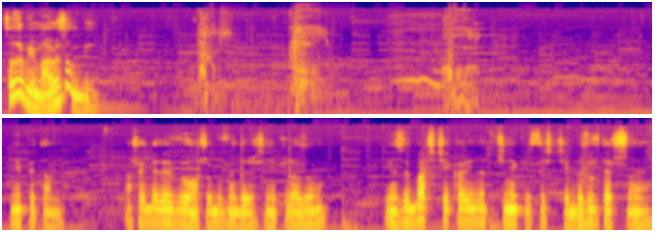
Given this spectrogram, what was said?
Co zrobi mały zombie? Nie pytam. A shadery wyłączę, bo w się nie przydadzą. Więc wybaczcie, kolejny odcinek jesteście bezużyteczne.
